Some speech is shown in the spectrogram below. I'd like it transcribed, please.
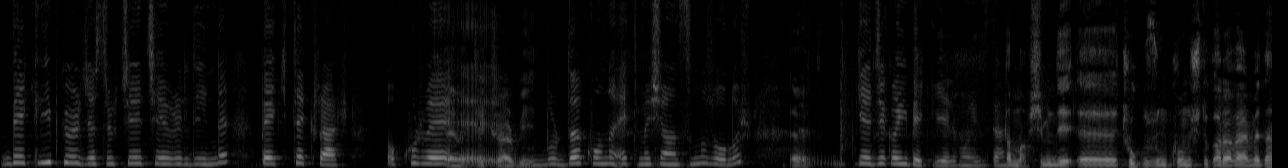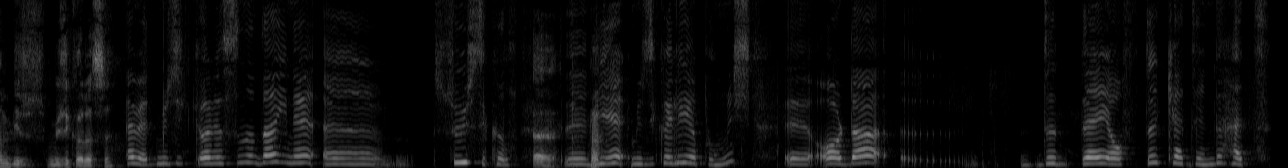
bekleyip göreceğiz Türkçe'ye çevrildiğinde belki tekrar okur ve Evet, e, tekrar bir- burada konu etme şansımız olur. Evet. E, Gelecek ayı bekleyelim o yüzden. Tamam şimdi e, çok uzun konuştuk ara vermeden bir müzik arası. Evet müzik arasını da yine e, Suicical Evet. e, diye müzikali yapılmış. E, orada e, The Day of the Cat in the Hat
